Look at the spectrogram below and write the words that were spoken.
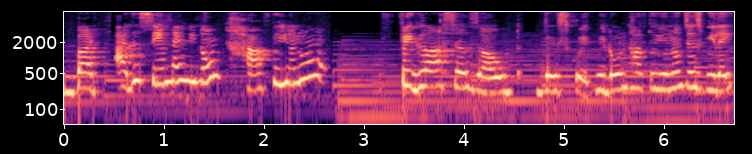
but at the same time we don't have to you know figure ourselves out this quick. We don't have to, you know, just be like,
